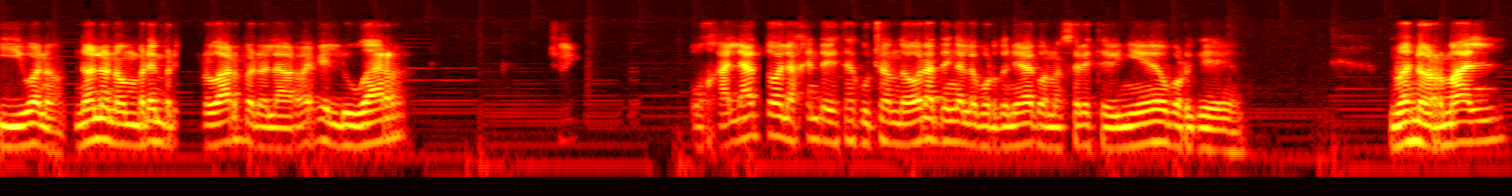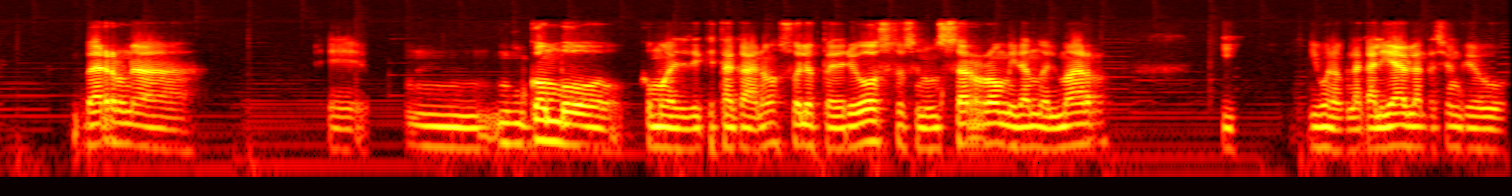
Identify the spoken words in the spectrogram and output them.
y bueno, no lo nombré en primer lugar, pero la verdad que el lugar. ojalá toda la gente que está escuchando ahora tenga la oportunidad de conocer este viñedo porque no es normal ver una. Eh, un, combo como el que está acá, ¿no? Suelos pedregosos en un cerro mirando el mar y, bueno, con la calidad de plantación que hubo.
